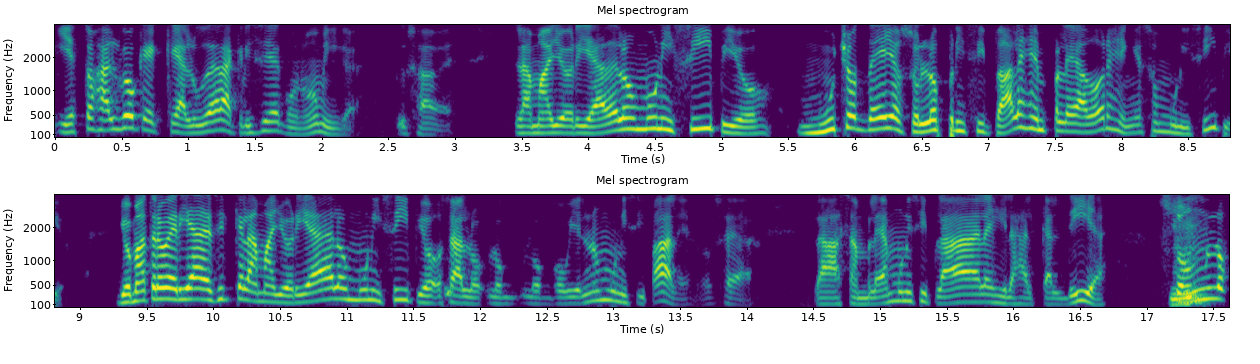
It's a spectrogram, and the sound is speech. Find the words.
y esto es algo que, que alude a la crisis económica, tú sabes, la mayoría de los municipios, muchos de ellos son los principales empleadores en esos municipios. Yo me atrevería a decir que la mayoría de los municipios, o sea, los gobiernos municipales, o sea, las asambleas municipales y las alcaldías, son los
